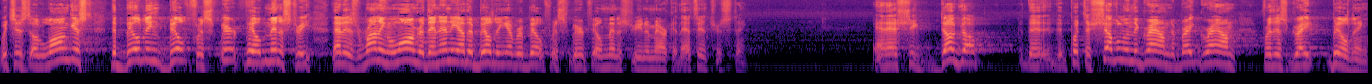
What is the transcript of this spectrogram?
which is the longest, the building built for spirit filled ministry that is running longer than any other building ever built for spirit filled ministry in America. That's interesting. And as she dug up the, the, put the shovel in the ground to break ground for this great building,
